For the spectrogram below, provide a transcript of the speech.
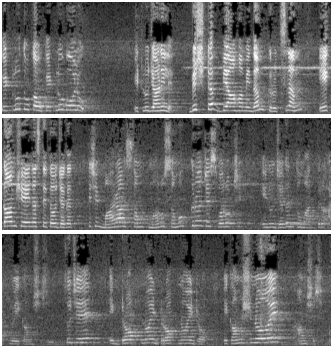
કેટલું તું કહું, કેટલું બોલું? એટલું જાણી લે. વિષ્ટવ્યાહમિદમ કૃત્સ્નમ એકાંશેન સ્થિતો જગત. કે છે, મારા સમ, મારું સમગ્ર જે સ્વરૂપ છે, એનું જગત તો માત્ર આટલો એક અંશ છે. શું છે? એક ડ્રોપનોય ડ્રોપનોય ડ્રોપ એક અંશનોય અંશ છે.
